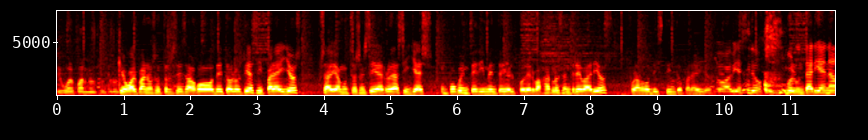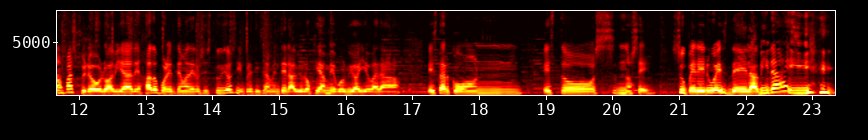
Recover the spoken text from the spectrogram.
Que igual para nosotros... que igual para nosotros es algo de todos los días y para ellos pues, había muchos en silla de ruedas y ya es un poco impedimento y el poder bajarlos entre varios fue algo distinto para ellos. Yo había sido voluntaria en ANFAS, pero lo había dejado por el tema de los estudios y precisamente la biología me volvió a llevar a estar con estos, no sé, superhéroes de la vida y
